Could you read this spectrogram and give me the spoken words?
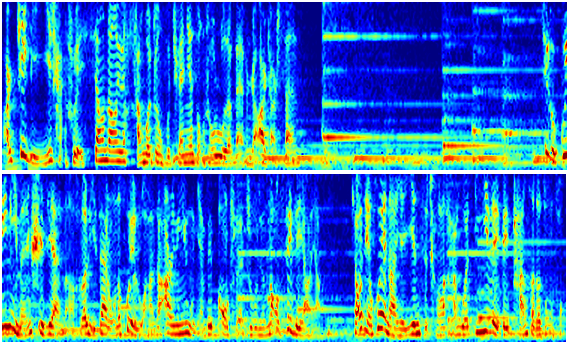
而这笔遗产税相当于韩国政府全年总收入的百分之二点三。这个闺蜜门事件呢，和李在镕的贿赂哈，在二零一五年被爆出来之后，就闹得沸沸扬扬。朴槿惠呢，也因此成了韩国第一位被弹劾的总统，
